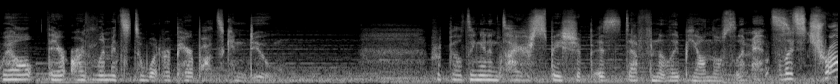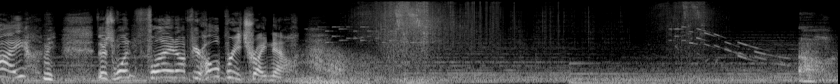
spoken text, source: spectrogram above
Well, there are limits to what repair bots can do. Rebuilding an entire spaceship is definitely beyond those limits. Let's try. I mean, there's one flying off your hull breach right now. Oh,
